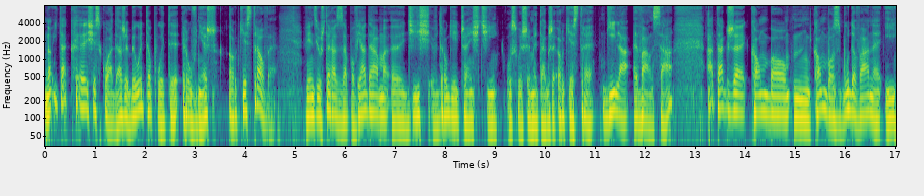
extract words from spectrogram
No i tak e, się składa, że były to płyty również orkiestrowe. Więc już teraz zapowiadam, e, dziś w drugiej części usłyszymy także orkiestrę Gila Evansa, a także kombo, kombo mm, zbudowane i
